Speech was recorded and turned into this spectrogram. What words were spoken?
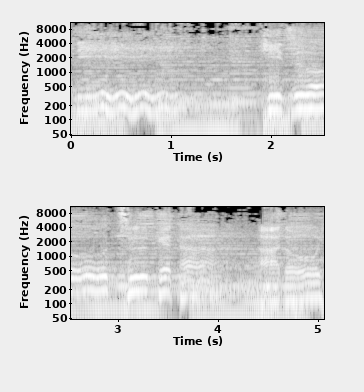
に。傷をつけたあの日。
